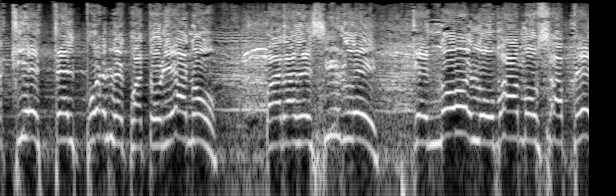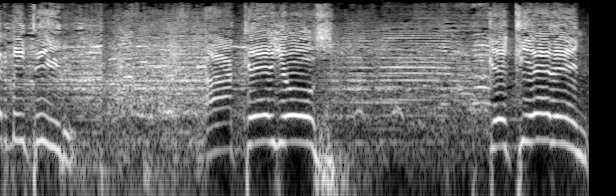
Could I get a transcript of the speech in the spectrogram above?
Aquí está el pueblo ecuatoriano para decirle que no lo vamos a permitir. aquellos que quieren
